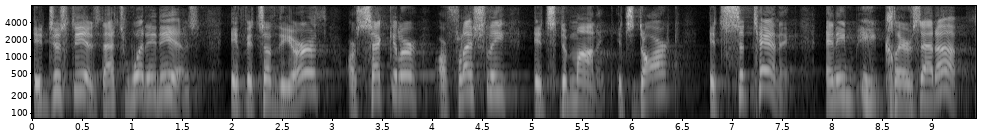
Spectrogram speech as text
It just is. That's what it is. If it's of the earth or secular or fleshly, it's demonic. It's dark, it's satanic. And he, he clears that up.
